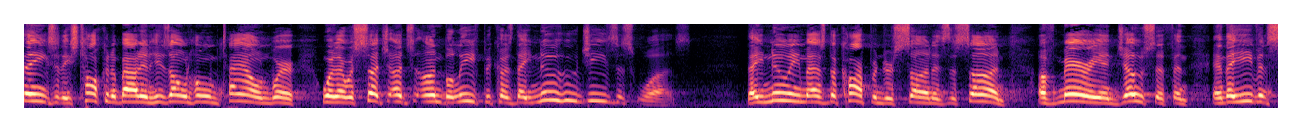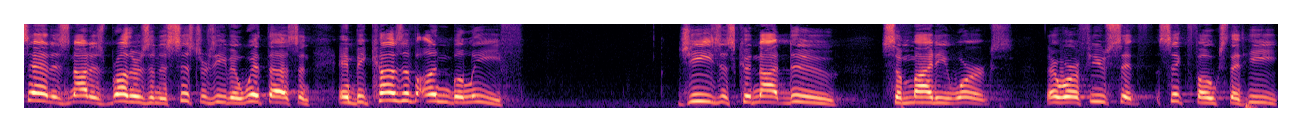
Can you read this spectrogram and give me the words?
things that he's talking about in his own hometown where, where there was such unbelief because they knew who Jesus was. They knew him as the carpenter's son, as the son of Mary and Joseph, and, and they even said, Is not his brothers and his sisters even with us? And, and because of unbelief, Jesus could not do some mighty works. There were a few sick, sick folks that he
